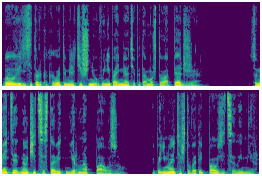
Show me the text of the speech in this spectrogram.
Вы увидите только какую-то мельтешню, вы не поймете, потому что, опять же, сумейте научиться ставить мир на паузу. И понимаете, что в этой паузе целый мир.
